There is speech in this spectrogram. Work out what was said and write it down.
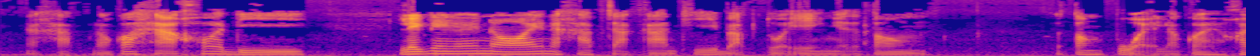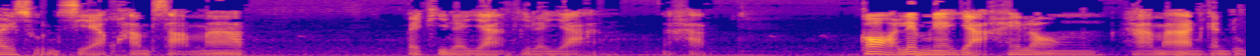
ๆนะครับ แล้วก็หาข้อดี เล็กๆน้อยๆนะครับ จากการที่แบบตัวเองเนี่ยจะต้องจะต้องป่วยแล้วก็ค่อยๆสูญเสียความสามารถไปทีละอย่างทีละอย่างนะครับ ก็เล่มนี้อยากให้ลองหามาอ่านกันดู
